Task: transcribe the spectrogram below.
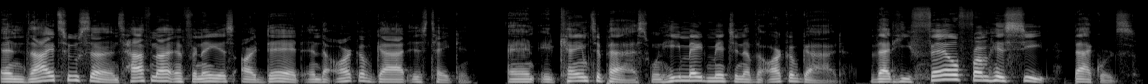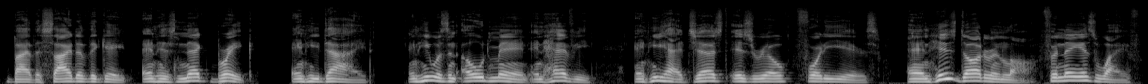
And thy two sons, Hophni and Phinehas, are dead, and the ark of God is taken. And it came to pass, when he made mention of the ark of God, that he fell from his seat backwards by the side of the gate, and his neck brake, and he died. And he was an old man and heavy, and he had judged Israel forty years. And his daughter in law, Phinehas' wife,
